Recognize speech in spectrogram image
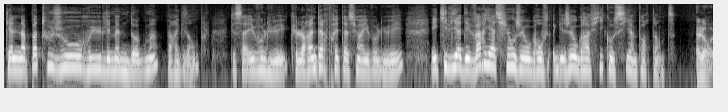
qu'elle n'a pas toujours eu les mêmes dogmes, par exemple, que ça a évolué, que leur interprétation a évolué, et qu'il y a des variations géographiques aussi importantes. Alors,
